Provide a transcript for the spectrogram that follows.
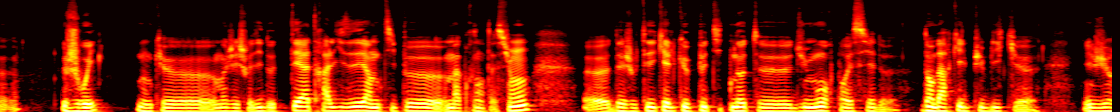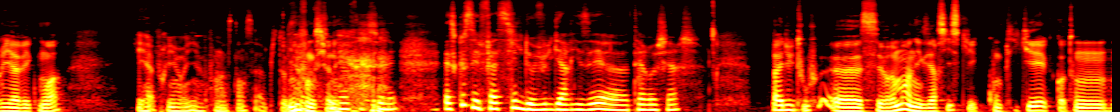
euh, jouer. Donc, euh, moi, j'ai choisi de théâtraliser un petit peu ma présentation, d'ajouter quelques petites notes d'humour pour essayer de- d'embarquer le public et le jury avec moi. Et a priori, pour l'instant, ça a plutôt bien fonctionné. Est-ce que c'est facile de vulgariser euh, tes recherches? Pas du tout. Euh, c'est vraiment un exercice qui est compliqué quand on,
